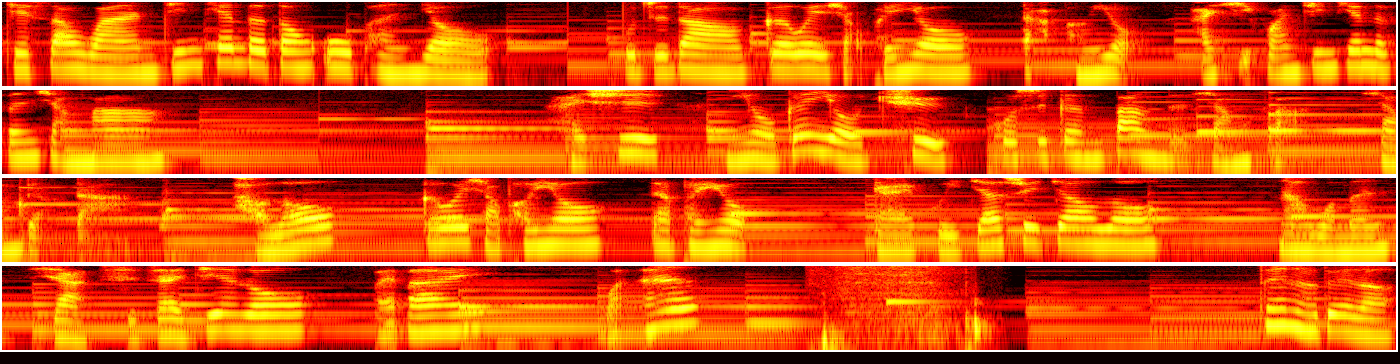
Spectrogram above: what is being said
介绍完今天的动物朋友，不知道各位小朋友、大朋友还喜欢今天的分享吗？还是你有更有趣或是更棒的想法想表达？好喽，各位小朋友、大朋友，该回家睡觉喽。那我们下次再见喽，拜拜，晚安。对了对了，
